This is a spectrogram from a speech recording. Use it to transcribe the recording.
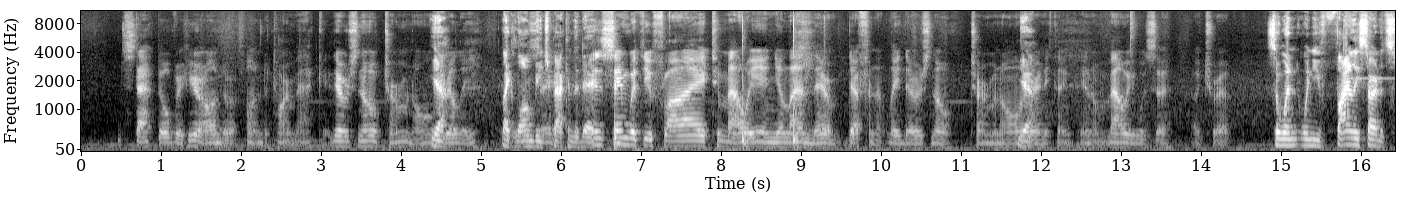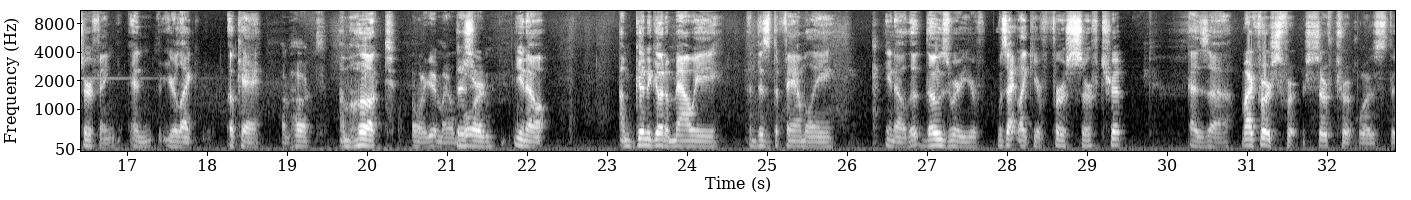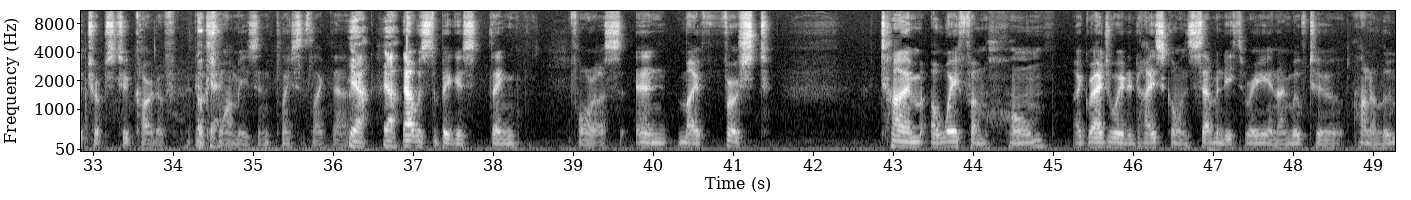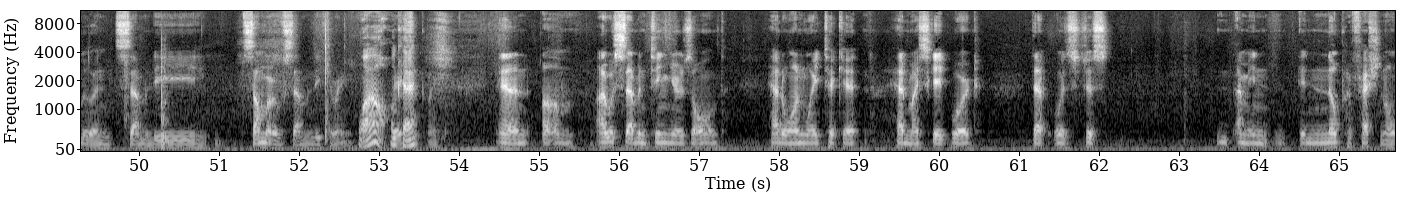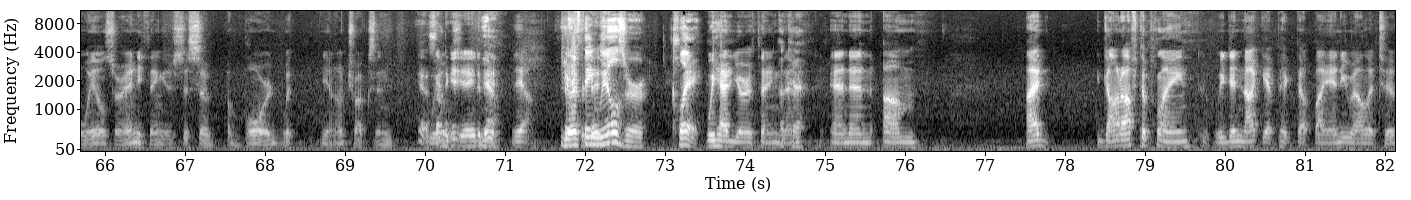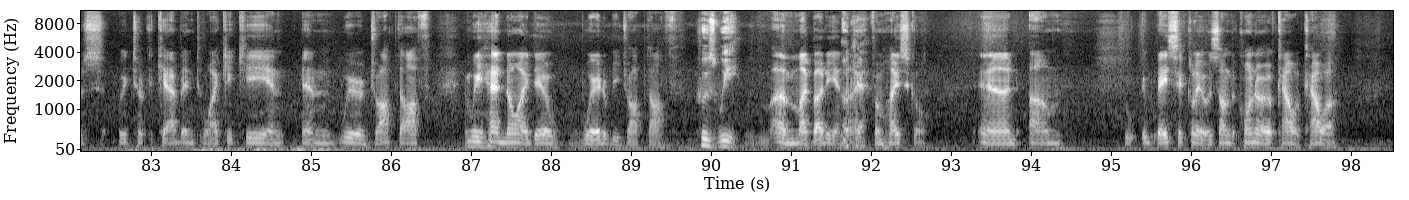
stacked over here on the on the tarmac. There was no terminal Yeah. really. Like Long Beach se. back in the day. And same with you fly to Maui and you land there. Definitely there was no terminal Yeah. or anything. You know, Maui was a, a trip. So when when you finally started surfing and you're like, okay, I'm hooked. I'm hooked. I want to get my own There's- board. You know, I'm gonna go to Maui and visit the family. You know, th- those were your. Was that like your first surf trip? As uh, My first surf trip was the trips to Cardiff and Okay. Swamis and places like that. yeah, yeah, That was the biggest thing for us. And my first time away from home, I graduated high school in 73 and I moved to Honolulu in 70, summer of 73. Wow. Okay. basically. And um, I was 17 years old, had a one way ticket, had my skateboard that was just, I mean, in no professional wheels or anything. It was just a, a board with, you know, trucks and Yeah, wheels. something to get you A to B. Yeah. Yeah. Urethane wheels or clay? We had urethane then. Okay. And then um, I got off the plane. We did not get picked up by any relatives. We took a cab into Waikiki and, and we were dropped off. And we had no idea where to be dropped off. Who's we? Um, my buddy and I from high school. And um, w- basically, it was on the corner of Kalakaua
